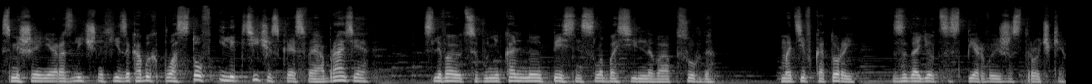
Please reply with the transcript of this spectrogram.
смешение различных языковых пластов и лексическое своеобразие сливаются в уникальную песнь слабосильного абсурда, мотив которой задается с первой же строчки.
